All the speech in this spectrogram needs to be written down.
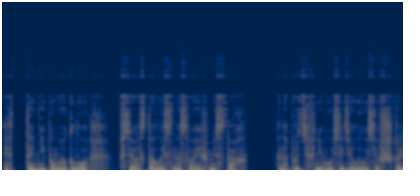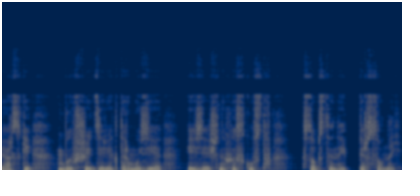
Это не помогло, все осталось на своих местах. Напротив него сидел Иосиф Шклярский, бывший директор Музея изящных искусств, собственной персоной.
